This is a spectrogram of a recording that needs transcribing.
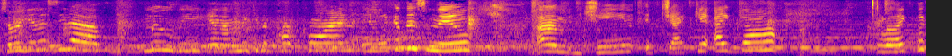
So we're gonna see the movie, and I'm making the popcorn. And look at this new um jean jacket I got. I like the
